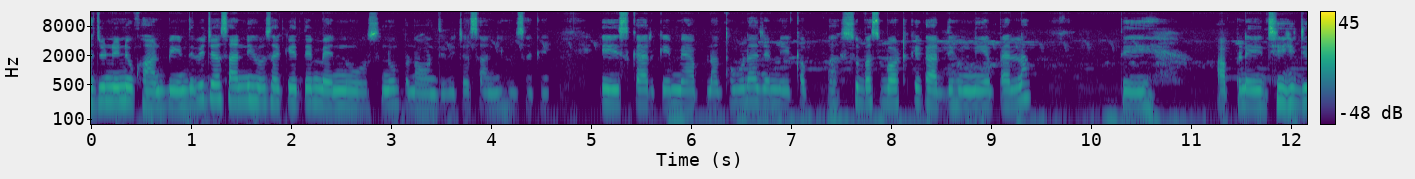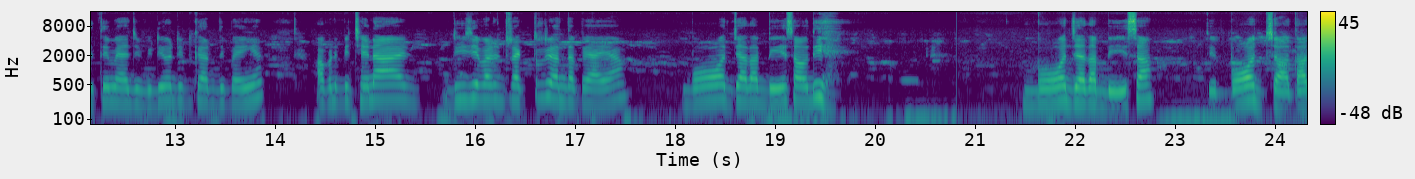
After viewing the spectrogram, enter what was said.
ਅਜੂਨੀ ਨੂੰ ਖਾਣ ਪੀਣ ਦੇ ਵਿੱਚ ਆਸਾਨੀ ਹੋ ਸਕੇ ਅਤੇ ਮੈਨੂੰ ਉਸਨੂੰ ਬਣਾਉਣ ਦੇ ਵਿੱਚ ਆਸਾਨੀ ਹੋ ਸਕੇ। ਇਸ ਕਰਕੇ ਮੈਂ ਆਪਣਾ ਥੋੜ੍ਹਾ ਜਿਹਾ ਮੇਕਅਪ ਸਵੇਰ ਸਵੇਰ ਉੱਠ ਕੇ ਕਰਦੀ ਹੁੰਦੀ ਹਾਂ ਪਹਿਲਾਂ। ਅਤੇ ਆਪਣੇ ਜੀ, ਜਿੱਥੇ ਮੈਂ ਅੱਜ ਵੀਡੀਓ ਐਡਿਟ ਕਰਦੀ ਪਈ ਹਾਂ, ਆਪਣੇ ਪਿੱਛੇ ਨਾ ਡੀ ਜੇ ਵਾਲਾ ਟਰੈਕਟਰ ਜਾਂਦਾ ਪਿਆ ਆ। ਬਹੁਤ ਜ਼ਿਆਦਾ ਬੇਸ ਆ ਉਹਦੀ। ਬਹੁਤ ਜ਼ਿਆਦਾ ਬੇਸ ਆ। ਤੇ ਬਹੁਤ ਜ਼ਿਆਦਾ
